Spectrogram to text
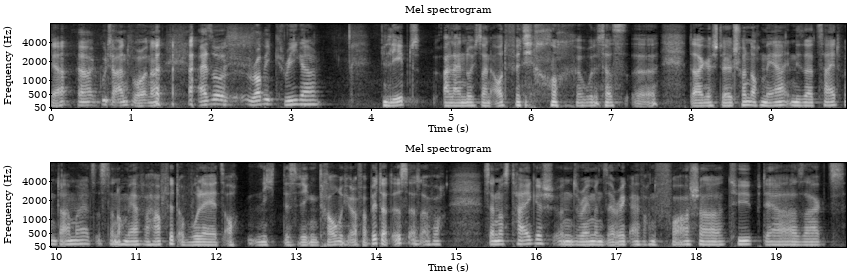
ja. Ja, gute Antwort. Ne? Also Robbie Krieger lebt allein durch sein Outfit auch wurde das äh, dargestellt schon noch mehr in dieser Zeit von damals ist da noch mehr verhaftet, obwohl er jetzt auch nicht deswegen traurig oder verbittert ist. Er ist einfach sehr nostalgisch und Raymond Zarek einfach ein Forscher-Typ, der sagt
